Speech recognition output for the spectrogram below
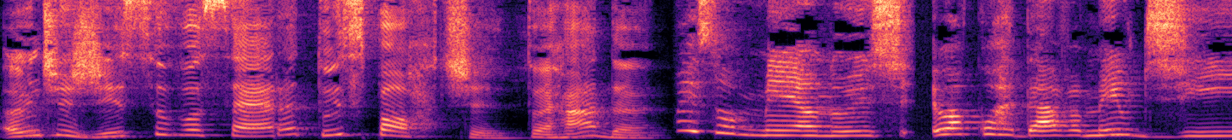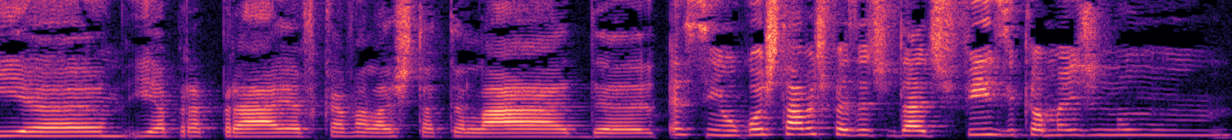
Antes disso, você era do esporte. Tô errada? Mais ou menos. Eu acordava meio-dia, ia pra praia, ficava lá estatelada. Assim, eu gostava de fazer atividade física, mas não...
